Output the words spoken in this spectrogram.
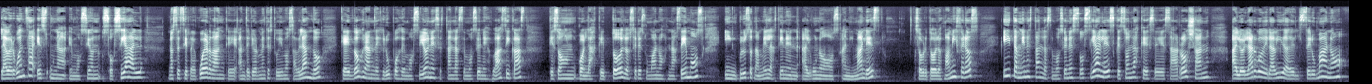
La vergüenza es una emoción social. No sé si recuerdan que anteriormente estuvimos hablando que hay dos grandes grupos de emociones. Están las emociones básicas, que son con las que todos los seres humanos nacemos, incluso también las tienen algunos animales, sobre todo los mamíferos, y también están las emociones sociales, que son las que se desarrollan a lo largo de la vida del ser humano,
